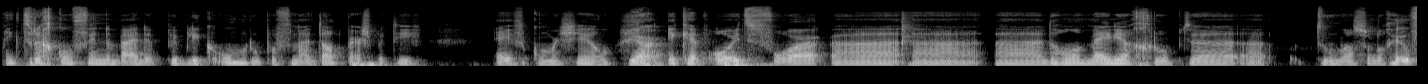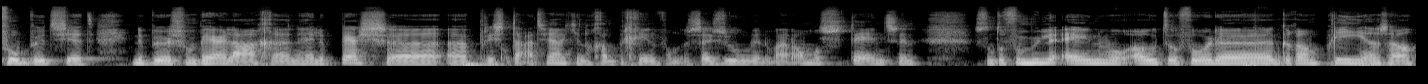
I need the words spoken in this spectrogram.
ik terug kon vinden bij de publieke omroepen vanuit dat perspectief. Even commercieel. Ja. Ik heb ooit voor eh, eh, eh, de 100 Media Groep, de, toen was er nog heel veel budget, in de beurs van Berlage een hele perspresentatie. had je nog aan het begin van het seizoen en er waren allemaal stands en stond een Formule 1 auto voor de Grand Prix en zo.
